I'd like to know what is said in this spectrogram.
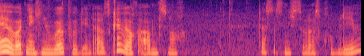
ja, wir wollten eigentlich in den Whirlpool gehen. Aber das können wir auch abends noch. Das ist nicht so das Problem.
